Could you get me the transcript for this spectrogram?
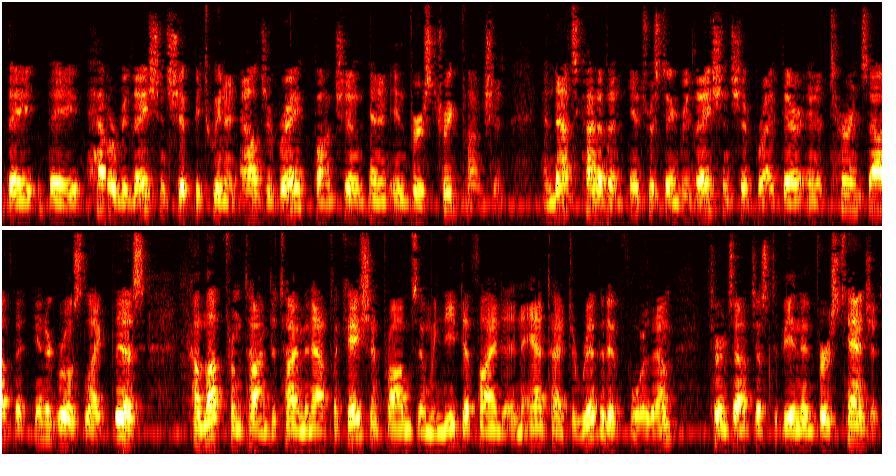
they, they have a relationship between an algebraic function and an inverse trig function. And that's kind of an interesting relationship right there. And it turns out that integrals like this come up from time to time in application problems, and we need to find an antiderivative for them. Turns out just to be an inverse tangent.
